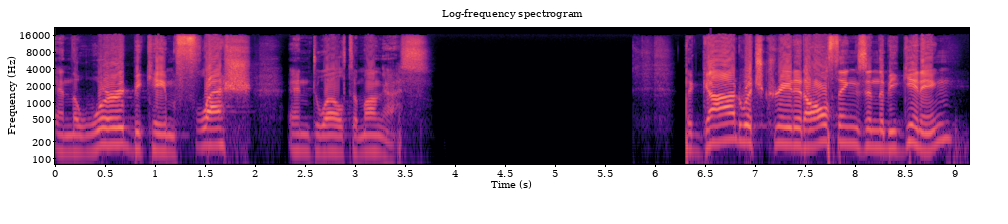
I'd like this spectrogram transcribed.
And the Word became flesh and dwelt among us. The God which created all things in the beginning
